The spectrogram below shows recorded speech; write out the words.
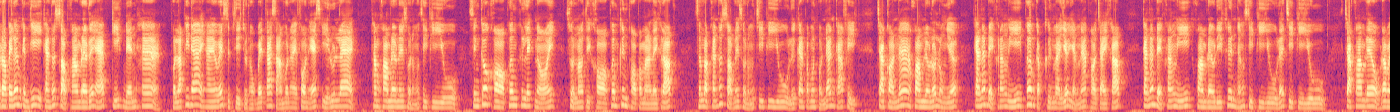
เราไปเริ่มกันที่การทดสอบความเร็วด้วยแอป Geekbench 5 ผลลัพธ์ที่ได้ iOS 14.6 Beta 3 บน iPhone SE รุ่นแรก ทำความเร็วในส่วนของ CPU Single Core เพิ่มขึ้นเล็กน้อย ส่วน Multi Core เพิ่มขึ้นพอประมาณเลยครับ สำหรับการทดสอบในส่วนของ GPU หรือการประมวลผลด้านกราฟิก จากก่อนหน้าความเร็วลดลงเยอะ การอัปเดตครั้งนี้เพิ่มกลับคืนมาเยอะอย่างน่าพอใจครับ การอัปเดตครั้งนี้ความเร็วดีขึ้นทั้ง CPU และ GPU จากความเร็วเราไป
